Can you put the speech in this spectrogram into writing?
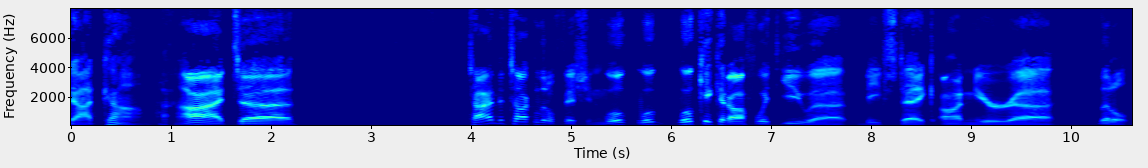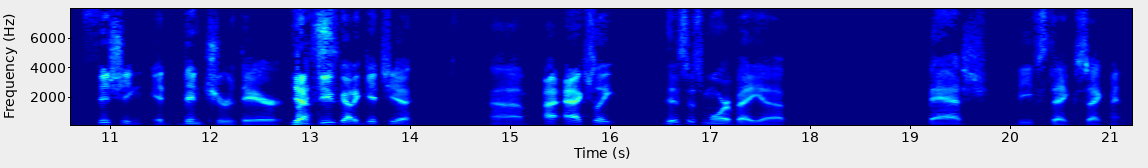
dot com. All right, uh, time to talk a little fishing. We'll we'll we'll kick it off with you, uh, beefsteak, on your uh, little fishing adventure there. Yes. I do got to get you. Um, I actually, this is more of a uh, bash beefsteak segment.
